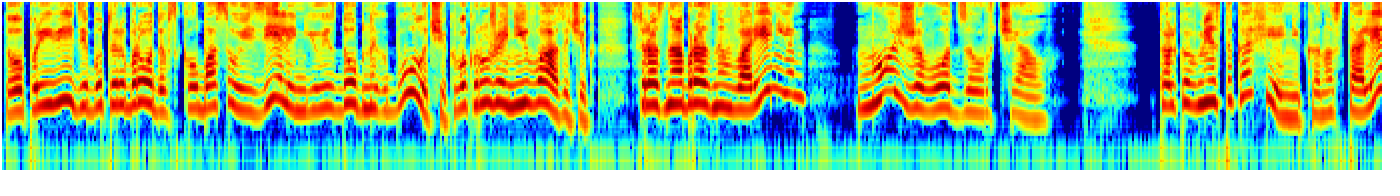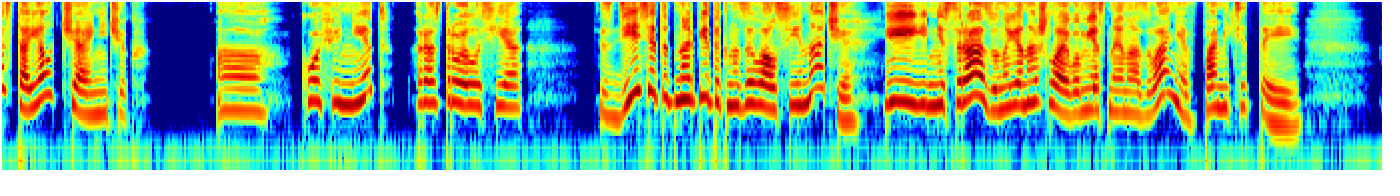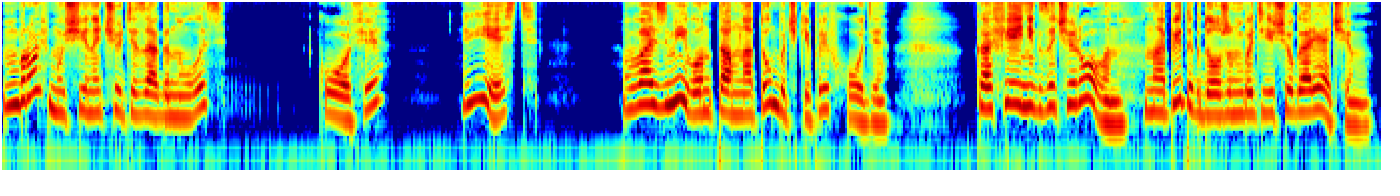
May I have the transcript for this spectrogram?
то при виде бутербродов с колбасой и зеленью и сдобных булочек в окружении вазочек с разнообразным вареньем мой живот заурчал. Только вместо кофейника на столе стоял чайничек. «А кофе нет?» – расстроилась я. Здесь этот напиток назывался иначе, и не сразу, но я нашла его местное название в памяти Теи. Бровь мужчины чуть изогнулась. «Кофе?» «Есть. Возьми вон там на тумбочке при входе. Кофейник зачарован, напиток должен быть еще горячим».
